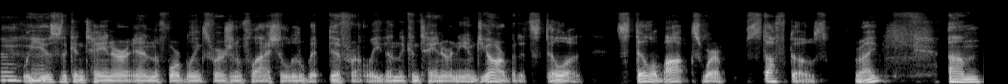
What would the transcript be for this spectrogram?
Mm-hmm. We use the container in the four blinks version of Flash a little bit differently than the container in EMDR, but it's still a still a box where stuff goes, right? Um,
